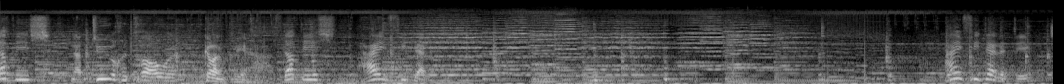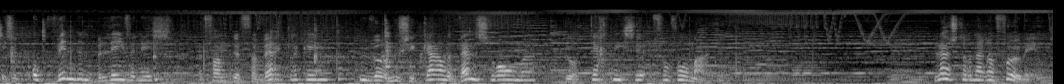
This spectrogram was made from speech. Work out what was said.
Dat is natuurgetrouwe klankweergave. Dat is high fidelity. High fidelity is het opwindend belevenis van de verwerkelijking uw muzikale wensdromen door technische vervolmaking. Luister naar een voorbeeld.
